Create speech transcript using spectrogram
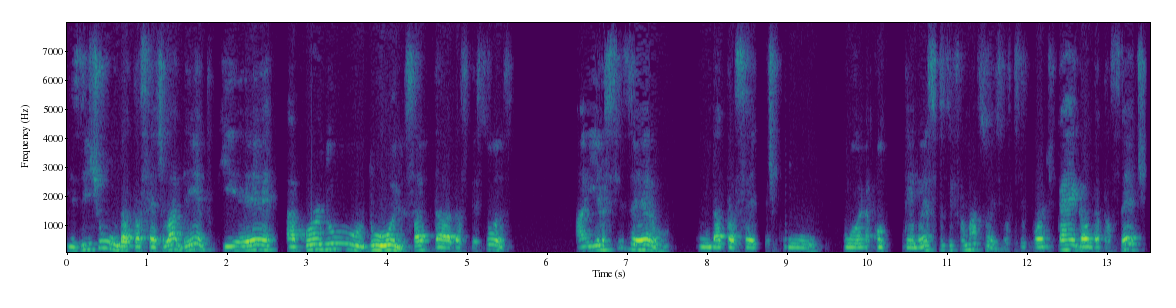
existe um dataset lá dentro que é a cor do, do olho, sabe, da, das pessoas. Aí eles fizeram um dataset com, com, contendo essas informações. Você pode carregar o dataset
